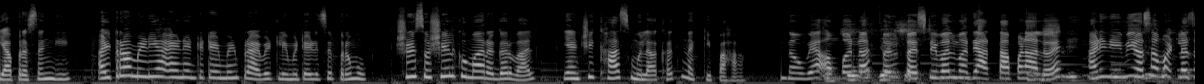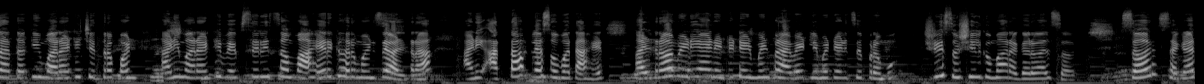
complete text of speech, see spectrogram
या प्रसंगी Ultra Media and Entertainment Private लिमिटेडचे प्रमुख श्री सुशील कुमार अगरवाल यांची खास मुलाखत नक्की पहा. नवव्या अंबरनाथ फिल्म फेस्टिवलमध्ये आता आपण आलोय. आणि नेहमी असं म्हटलं जातं की मराठी चित्रपट आणि मराठी वेब सिरीजचं माहेर घर म्हणजे अल्ट्रा. आणि आता आपल्यासोबत आहेत Ultra Media and Entertainment Private लिमिटेडचे प्रमुख श्री सुशील कुमार अगरवाल सर. सर सगळ्यात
